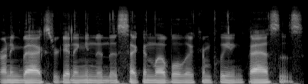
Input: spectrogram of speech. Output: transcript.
running backs are getting into the second level, they're completing passes.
